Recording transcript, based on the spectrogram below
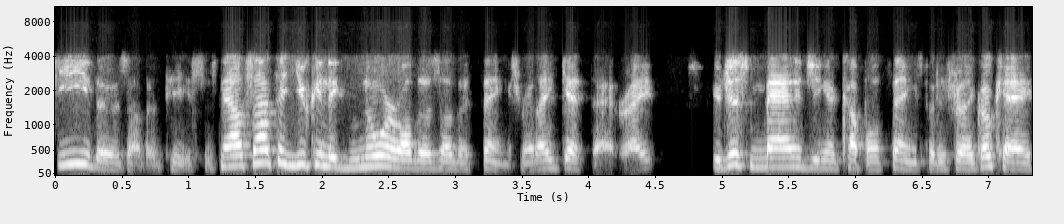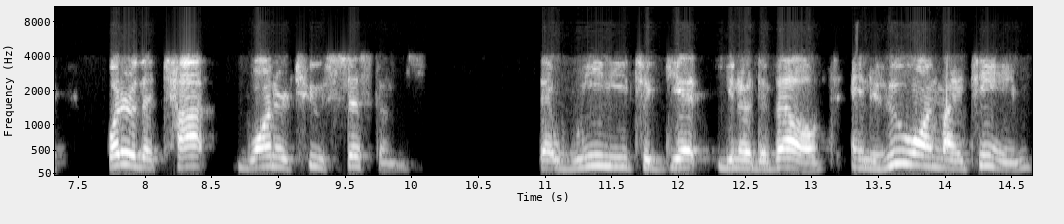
see those other pieces. Now it's not that you can ignore all those other things right? I get that right? You're just managing a couple of things but if you're like okay what are the top one or two systems that we need to get you know developed and who on my team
